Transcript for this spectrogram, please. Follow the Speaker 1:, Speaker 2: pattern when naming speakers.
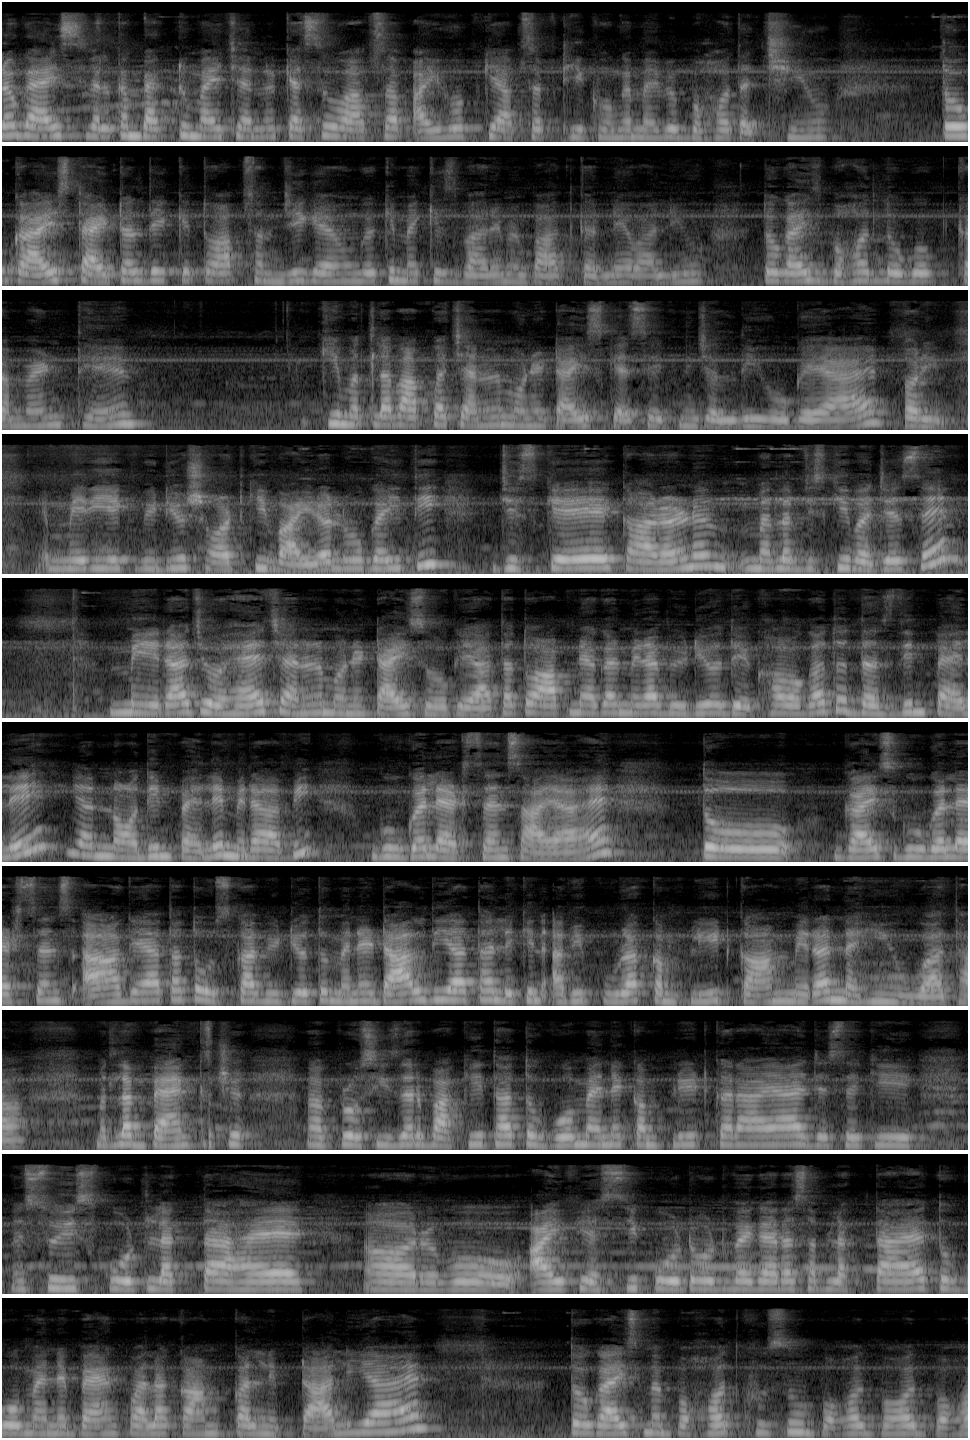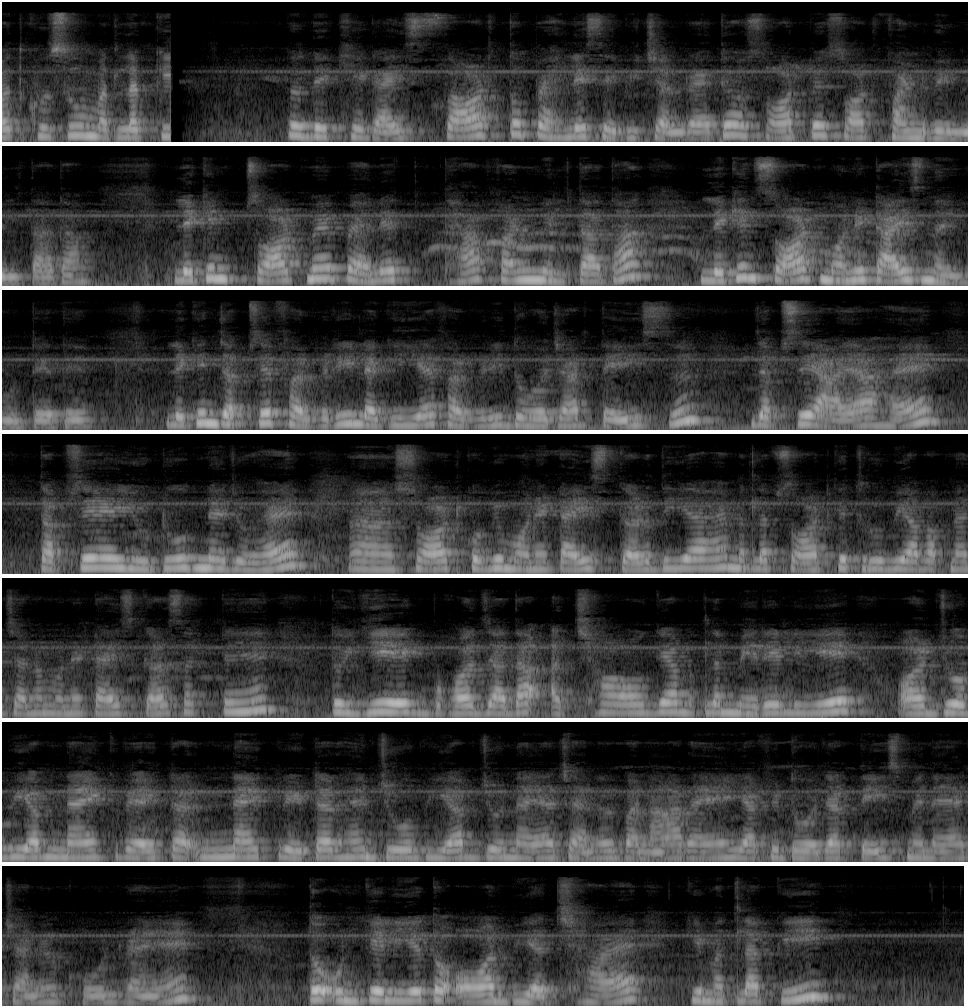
Speaker 1: Hello guys welcome back to my channel कैसे हो आप सब? आई होप कि आप सब ठीक होंगे। मैं भी बहुत अच्छी हूँ। तो गाइस टाइटल देख के तो आप समझ ही गए होंगे कि मैं किस बारे में बात करने वाली हूँ। तो गाइस बहुत लोगों के कमेंट थे कि मतलब आपका चैनल मोनेटाइज कैसे इतनी जल्दी हो गया है। सॉरी मेरी एक वीडियो शॉर्ट की वायरल हो गई थी, जिसके कारण मतलब जिसकी वजह से मेरा जो है चैनल मोनेटाइज हो गया था। तो आपने अगर मेरा वीडियो देखा होगा तो 10 दिन पहले या 9 दिन पहले मेरा अभी गूगल एडसेंस आया है। तो गाइस गूगल एडसेंस आ गया था तो उसका वीडियो तो मैंने डाल दिया था, लेकिन अभी पूरा कंप्लीट काम मेरा नहीं हुआ था। मतलब बैंक प्रोसीजर बाकी था तो वो मैंने कंप्लीट कराया है, जैसे कि स्विस कोड लगता है, और वो आईपीएससी कोड वोट वगैरह सब लगता है तो वो मैंने बैंक वाला काम कल निपटा लिया है। तो गाइस मैं बहुत खुश हूँ, बहुत बहुत बहुत खुश हूँ मतलब कि तो देखिए गाइस शॉर्ट तो पहले से भी चल रहे थे और शॉर्ट पे शॉर्ट फंड भी मिलता था। लेकिन शॉर्ट में पहले था फंड मिलता था, लेकिन शॉर्ट मोनिटाइज नहीं होते थे। लेकिन जब से फरवरी लगी है, फरवरी 2023 जब से आया है, तब से यूट्यूब ने जो है शॉर्ट को भी मोनेटाइज कर दिया है। मतलब शॉर्ट के थ्रू भी आप अपना चैनल मोनेटाइज कर सकते हैं। तो ये एक बहुत ज़्यादा अच्छा हो गया मतलब मेरे लिए और जो भी अब नए क्रिएटर नए क्रिएटर हैं, जो भी अब जो नया चैनल बना रहे हैं या फिर 2023 में नया चैनल खोल रहे हैं तो उनके लिए तो और भी अच्छा है कि मतलब कि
